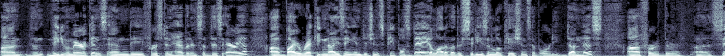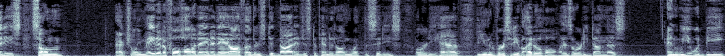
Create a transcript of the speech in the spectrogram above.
um, the Native Americans and the first inhabitants of this area uh, by recognizing Indigenous Peoples Day. A lot of other cities and locations have already done this uh, for their uh, cities. Some actually made it a full holiday and a day off. Others did not. It just depended on what the cities already have. The University of Idaho has already done this. And we would be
